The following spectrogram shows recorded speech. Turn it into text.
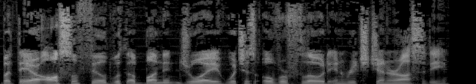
But they are also filled with abundant joy, which has overflowed in rich generosity.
